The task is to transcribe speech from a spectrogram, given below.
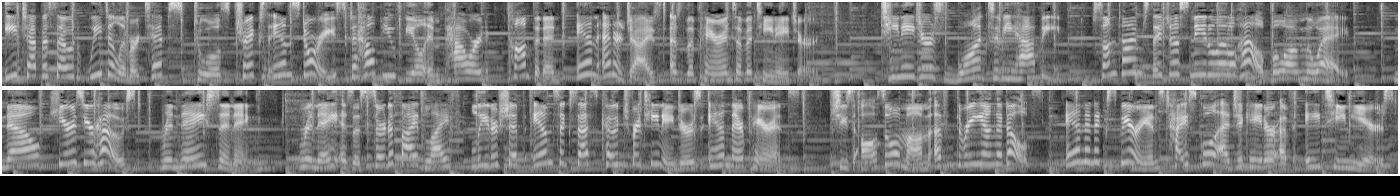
Each episode, we deliver tips, tools, tricks, and stories to help you feel empowered, confident, and energized as the parent of a teenager. Teenagers want to be happy. Sometimes they just need a little help along the way. Now, here's your host, Renee Sinning. Renee is a certified life, leadership, and success coach for teenagers and their parents. She's also a mom of three young adults and an experienced high school educator of 18 years.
